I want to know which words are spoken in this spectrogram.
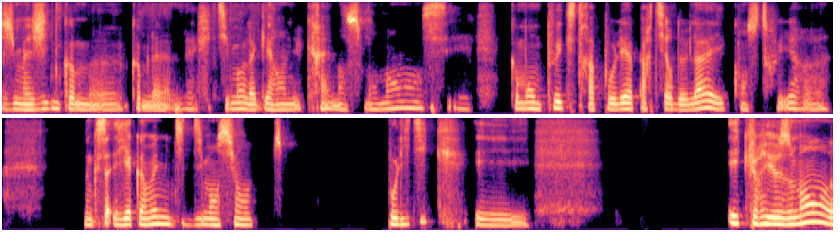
j'imagine, comme, comme effectivement la guerre en Ukraine en ce moment. Comment on peut extrapoler à partir de là et construire. Donc, il y a quand même une petite dimension politique et, et curieusement,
